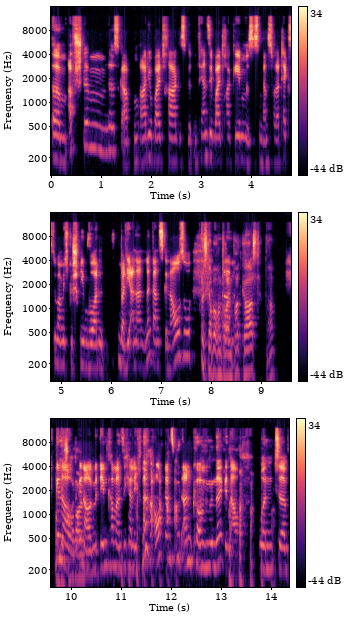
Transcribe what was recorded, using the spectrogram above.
ähm, abstimmen. Ne? Es gab einen Radiobeitrag, es wird einen Fernsehbeitrag geben, es ist ein ganz toller Text über mich geschrieben worden, über die anderen ne? ganz genauso. Es gab auch einen tollen ähm, Podcast. Ne? Genau, genau, mit dem kann man sicherlich ne, auch ganz gut ankommen, ne, genau. Und ähm,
